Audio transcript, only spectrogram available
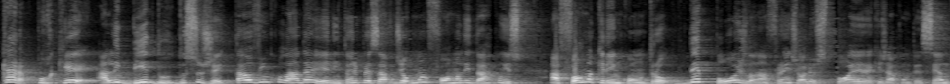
Cara, porque a libido do sujeito estava vinculada a ele, então ele precisava de alguma forma lidar com isso. A forma que ele encontrou depois, lá na frente, olha o spoiler aqui já acontecendo,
